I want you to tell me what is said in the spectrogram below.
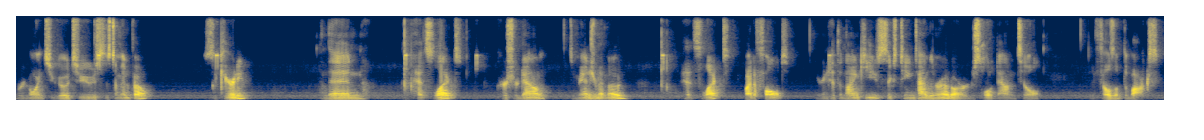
we're going to go to System Info, Security, and then hit Select, cursor down to Management Mode, hit Select. By default, you're going to hit the 9 keys 16 times in a row or just hold it down until it fills up the box.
